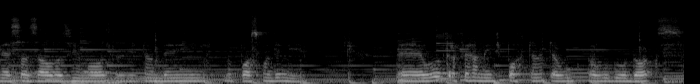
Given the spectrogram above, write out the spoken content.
nessas aulas remotas e também no pós-pandemia. É, outra ferramenta importante é o, é o Google Docs,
